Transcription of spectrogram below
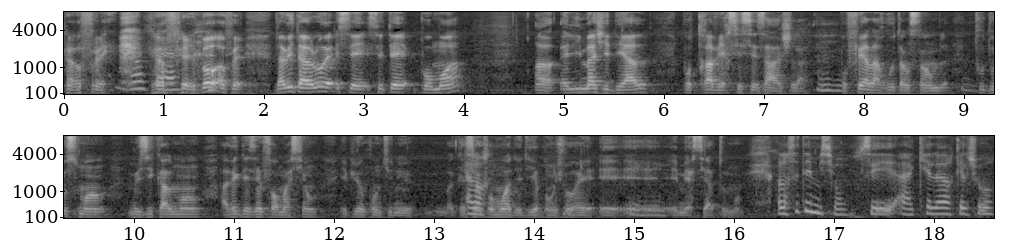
grand frère. Grand frère. Bon, enfin, David Taïro, c'était pour moi, l'image idéale pour traverser ces âges-là, pour faire la route ensemble, tout doucement, musicalement, avec des informations, et puis on continue. La question pour moi de dire bonjour et, merci à tout le monde. Alors cette émission, c'est à quelle heure, quel jour?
